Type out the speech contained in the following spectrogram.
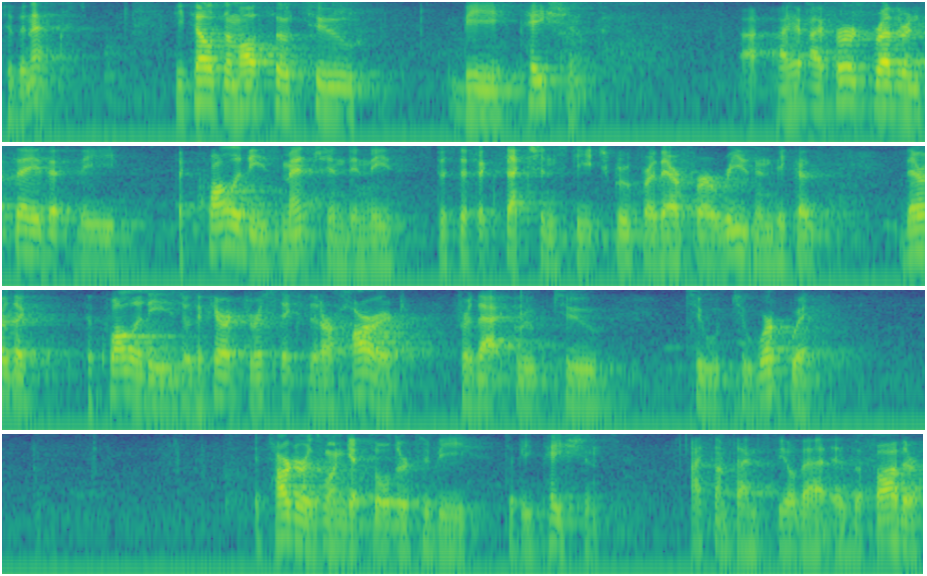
to the next. He tells them also to be patient. I, have heard brethren say that the, the qualities mentioned in these specific sections to each group are there for a reason because they're the the qualities or the characteristics that are hard for that group to, to, to work with. It's harder as one gets older to be, to be patient. I sometimes feel that as a father.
